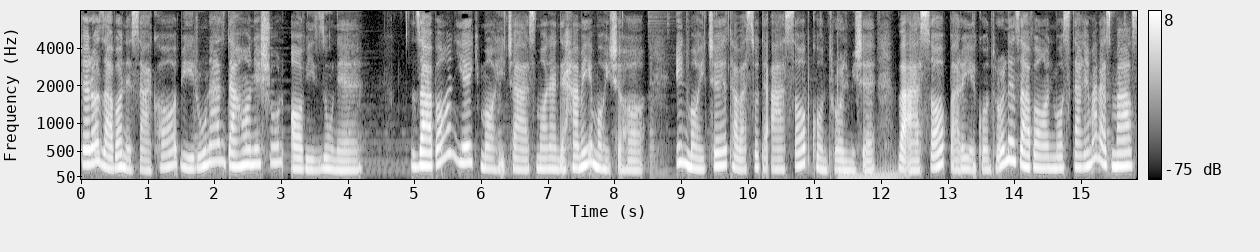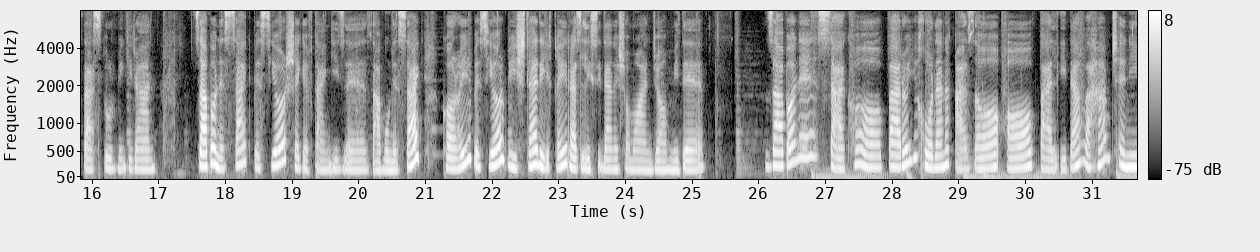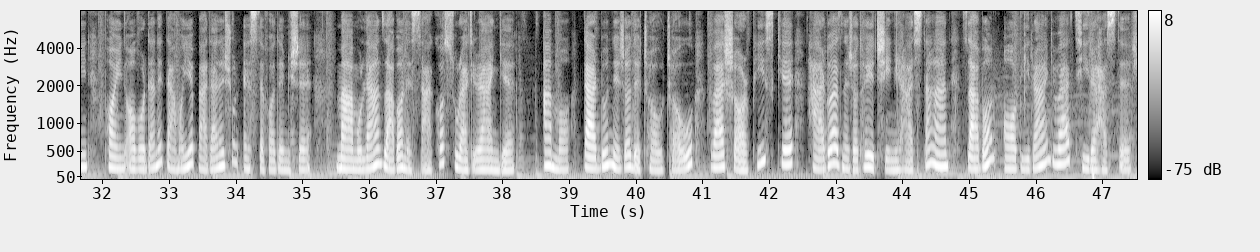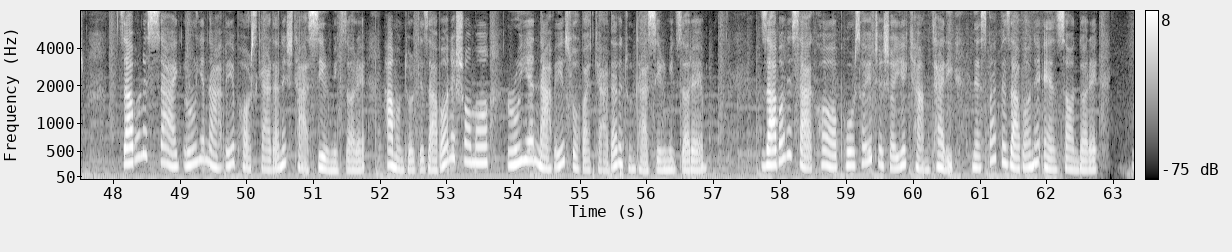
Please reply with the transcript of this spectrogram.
چرا زبان ها بیرون از دهانشون آویزونه؟ زبان یک ماهیچه است مانند همه ماهیچه ها. این ماهیچه توسط اعصاب کنترل میشه و اعصاب برای کنترل زبان مستقیما از مغز دستور می‌گیرن. زبان سگ بسیار شگفت انگیزه. زبون سگ کارهای بسیار بیشتری غیر از لیسیدن شما انجام میده. زبان سگ ها برای خوردن غذا، آب، بلعیدن و همچنین پایین آوردن دمای بدنشون استفاده میشه. معمولا زبان سگ ها صورتی رنگه. اما در دو نژاد چاو چاو و شارپی که هر دو از نژادهای چینی هستند زبان آبی رنگ و تیره هستش زبان سگ روی نحوه پارس کردنش تاثیر می‌گذاره همونطور که زبان شما روی نحوه صحبت کردنتون تاثیر می‌گذاره زبان سگ ها پرس های چشایی کمتری نسبت به زبان انسان داره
